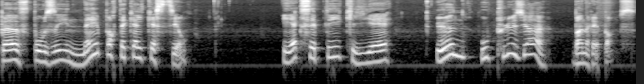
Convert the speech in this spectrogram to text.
peuvent poser n'importe quelle question et accepter qu'il y ait une ou plusieurs bonnes réponses.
